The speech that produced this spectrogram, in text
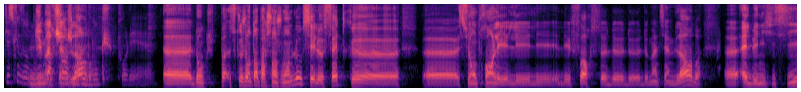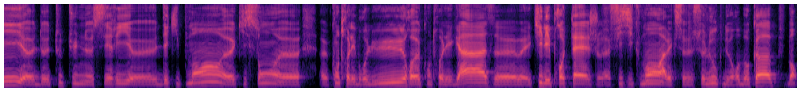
Qu'est-ce que vous entendez par changement de look pour les... Donc, ce que j'entends par changement de look, c'est le fait que si on prend les, forces de, maintien de l'ordre, euh, elle bénéficie euh, de toute une série euh, d'équipements qui sont contre les brûlures, contre les gaz, qui les protègent physiquement avec ce, look de Robocop. Bon.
